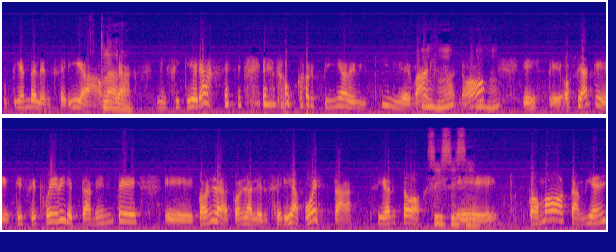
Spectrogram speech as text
sutién de lencería, o sea, ni siquiera es un corpiño de bikini de malla, ¿no? Este, o sea que, que se fue directamente eh, con la con la lencería puesta, ¿cierto? Sí, sí, sí. Eh, como también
